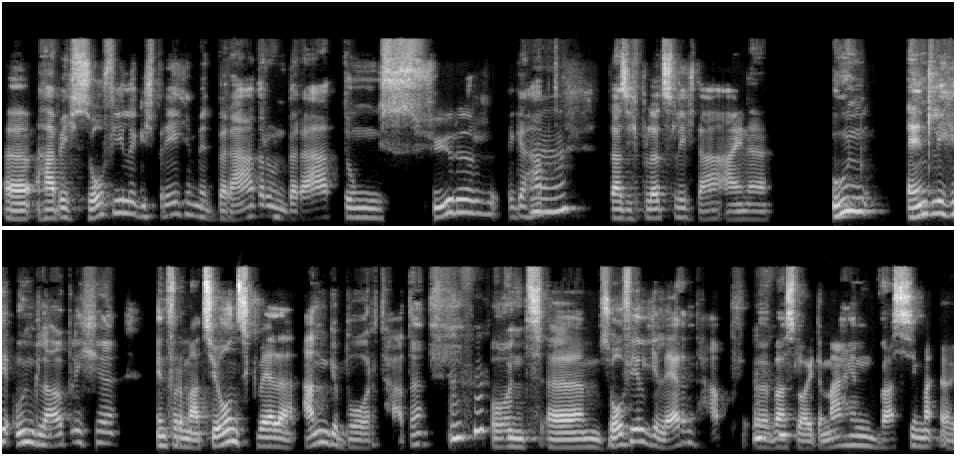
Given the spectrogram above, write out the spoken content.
Äh, habe ich so viele Gespräche mit Berater und Beratungsführer gehabt, mhm. dass ich plötzlich da eine unendliche, unglaubliche Informationsquelle angebohrt hatte mhm. und ähm, so viel gelernt habe, äh, mhm. was Leute machen, was sie, äh,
